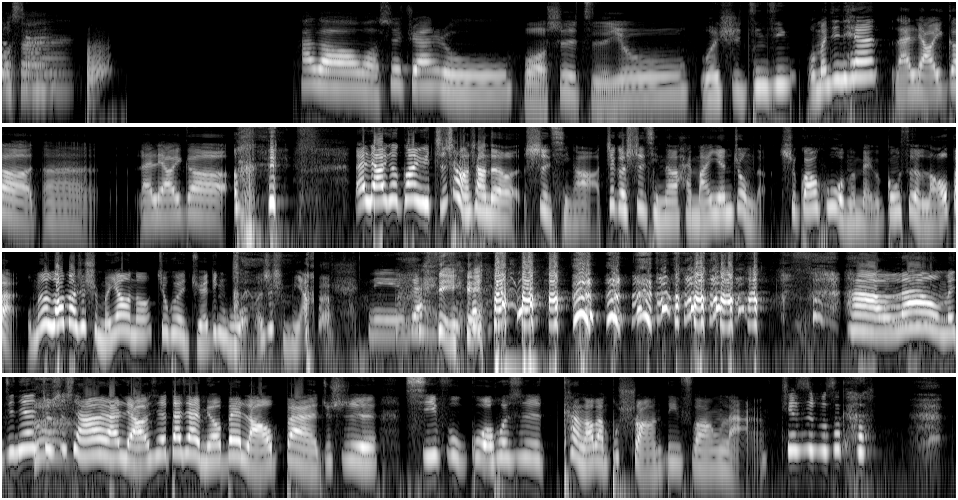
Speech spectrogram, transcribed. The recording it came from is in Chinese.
过山。Hello，我是娟如。我是子悠，我是晶晶。我们今天来聊一个，呃，来聊一个，来聊一个关于职场上的事情啊。这个事情呢，还蛮严重的，是关乎我们每个公司的老板。我们的老板是什么样呢，就会决定我们是什么样。你在 你好啦，我们今天就是想要来聊一些大家有没有被老板就是欺负过，或是看老板不爽的地方啦。其实不是看，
